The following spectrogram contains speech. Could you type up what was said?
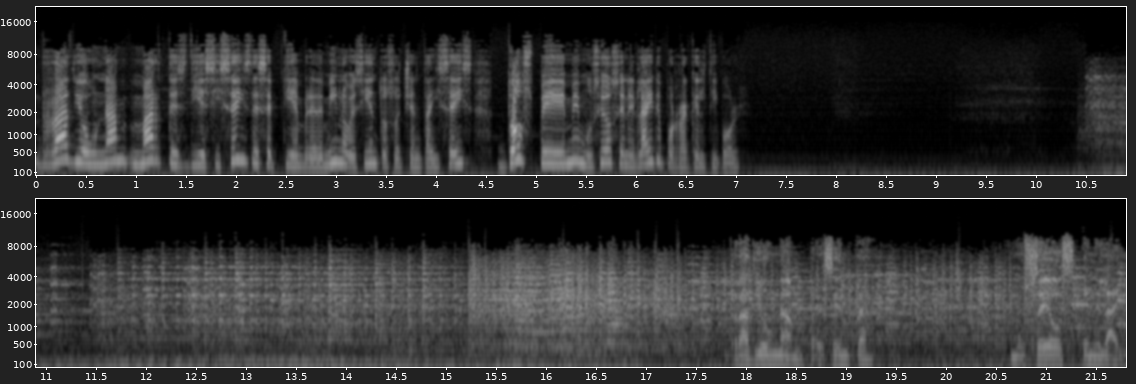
Radio UNAM, martes 16 de septiembre de 1986, 2 pm, Museos en el Aire por Raquel Tibol. Radio UNAM presenta Museos en el Aire.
